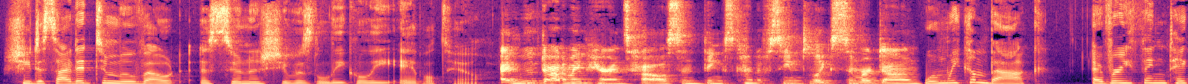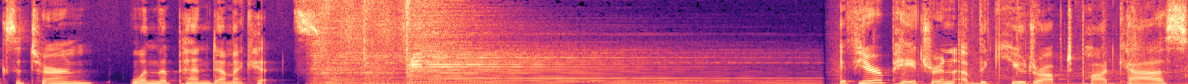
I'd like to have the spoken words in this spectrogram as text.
She decided to move out as soon as she was legally able to. I moved out of my parents' house and things kind of seemed to like simmer down. When we come back, everything takes a turn when the pandemic hits. If you're a patron of the Q Dropped podcast,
